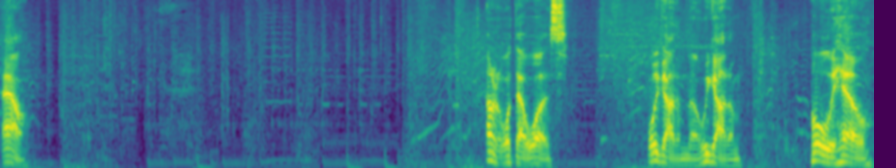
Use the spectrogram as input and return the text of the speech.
Ow. I don't know what that was. We got him, though. We got him. Holy hell.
